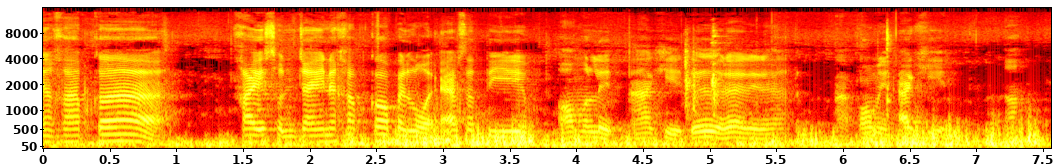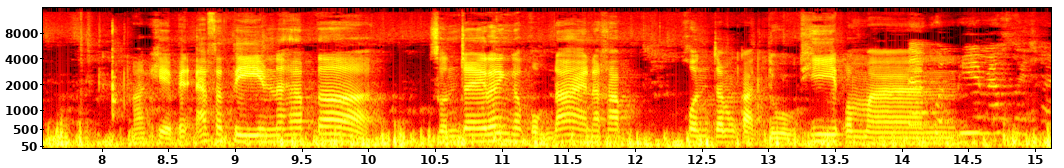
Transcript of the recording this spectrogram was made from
นะครับก็ใครสนใจนะครับ ก็ไปโหลดแอปสตรีม Omelet Arcader ได้เลยนะฮะอะ Omelet Arcade เนาะ Arcade เป็นแอปสตรีมนะครับ ก็สนใจเล่นกับผมได้นะครับ คนจำกัดอยู่ที่ประมาแต่ณ คนพี่ไม่ค่อยใช้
